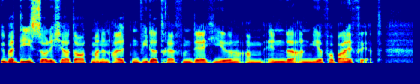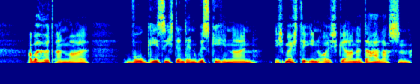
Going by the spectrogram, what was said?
Überdies soll ich ja dort meinen Alten wieder treffen, der hier am Ende an mir vorbeifährt. Aber hört einmal, wo gieße ich denn den Whisky hinein? Ich möchte ihn euch gerne dalassen,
